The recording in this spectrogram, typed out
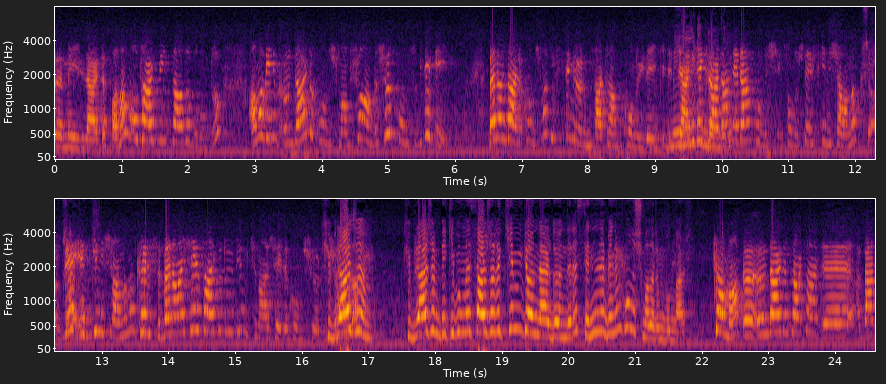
e, maillerde falan. O tarz bir iddiada bulundu. Ama benim Önder'le konuşmam şu anda söz konusu bile değil. Ben Önder'le konuşmak istemiyorum zaten bu konuyla ilgili. Mailleri yani tekrardan neden konuşayım? Sonuçta eski nişanlım Sen- ve sen eski nişanlımın karısı. Ben Ayşe'ye saygı duyduğum için Ayşe'yle konuşuyorum şu anda. Kübra'cığım, Kübra'cığım peki bu mesajları kim gönderdi Önder'e? Seninle benim konuşmalarım bunlar. Tamam. Ee, Önder de zaten e, ben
